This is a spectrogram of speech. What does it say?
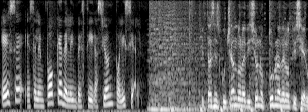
Ese es el enfoque de la investigación policial. Estás escuchando la edición nocturna de Noticiero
